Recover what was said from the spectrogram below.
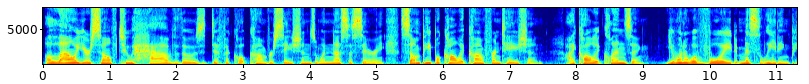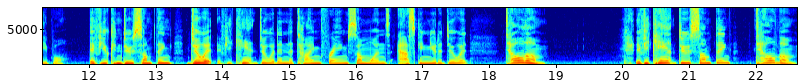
Allow yourself to have those difficult conversations when necessary. Some people call it confrontation. I call it cleansing. You want to avoid misleading people. If you can do something, do it. If you can't do it in the time frame someone's asking you to do it, tell them. If you can't do something, tell them.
